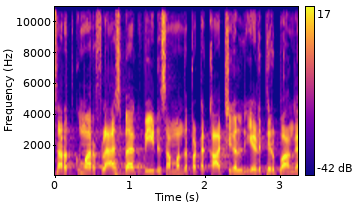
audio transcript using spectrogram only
சரத்குமார் ஃப்ளாஷ்பேக் வீடு சம்பந்தப்பட்ட காட்சிகள் எடுத்திருப்பாங்க.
